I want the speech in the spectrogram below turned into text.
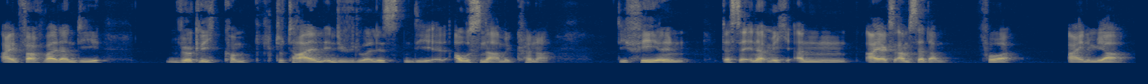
einfach weil dann die wirklich totalen Individualisten, die Ausnahmekönner, die fehlen. Das erinnert mich an Ajax Amsterdam vor einem Jahr,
